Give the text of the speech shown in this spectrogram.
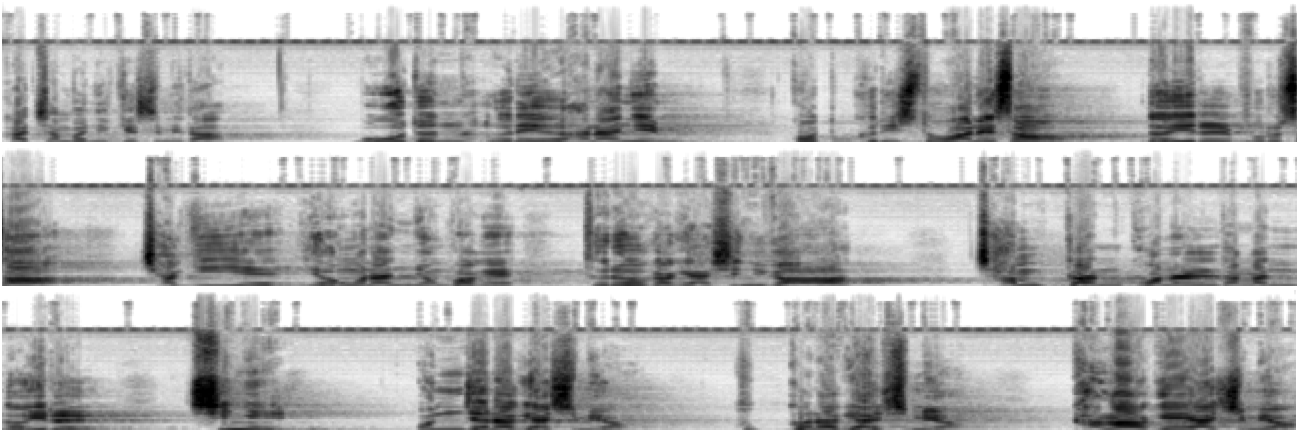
같이 한번 읽겠습니다. 모든 은혜의 하나님 곧 그리스도 안에서 너희를 부르사 자기의 영원한 영광에 들어가게 하시니가 잠깐 고난을 당한 너희를 친히 온전하게 하시며 굳건하게 하시며 강하게 하시며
